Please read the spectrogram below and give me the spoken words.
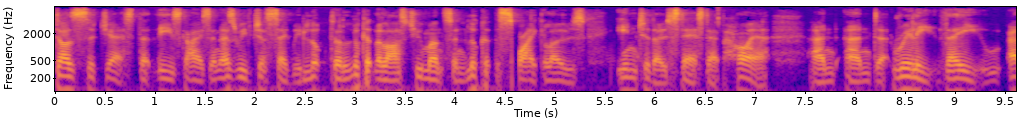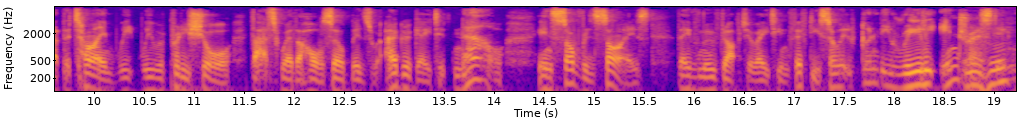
does suggest that these guys, and as we've just said, we look to look at the last two months and look at the spike lows into those stair step higher, and and uh, really they at the time we, we were pretty sure that's where the wholesale bids were aggregated. Now in sovereign size they've moved up to 1850, so it's going to be really interesting. Mm-hmm.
